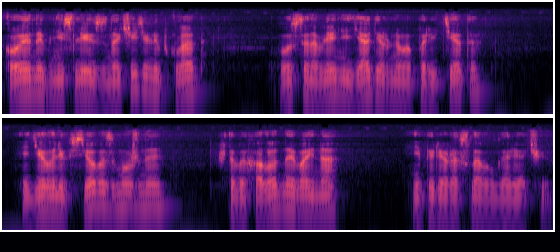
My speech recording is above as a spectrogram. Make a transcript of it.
Коэны внесли значительный вклад в установление ядерного паритета и делали все возможное, чтобы холодная война не переросла в горячую.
